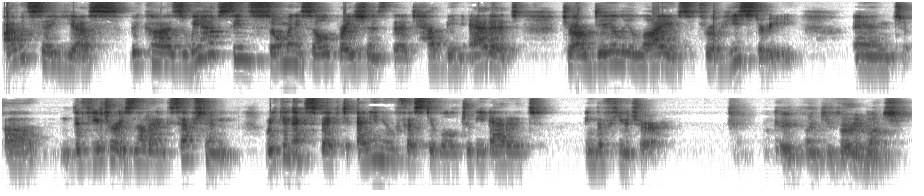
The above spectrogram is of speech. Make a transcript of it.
I would say yes, because we have seen so many celebrations that have been added to our daily lives through history. And uh, the future is not an exception. We can expect any new festival to be added in the future. Okay, thank you very much.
